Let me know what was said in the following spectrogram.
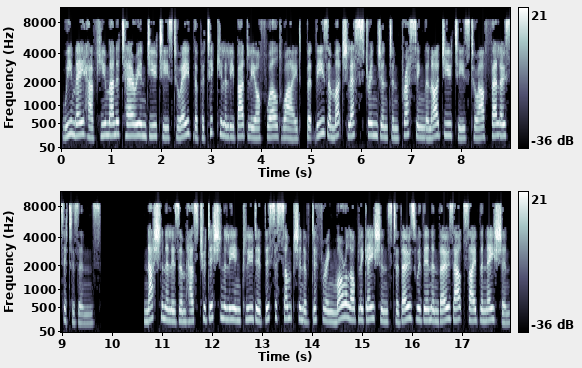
We may have humanitarian duties to aid the particularly badly off worldwide, but these are much less stringent and pressing than our duties to our fellow citizens. Nationalism has traditionally included this assumption of differing moral obligations to those within and those outside the nation,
